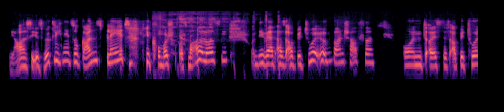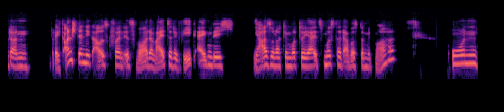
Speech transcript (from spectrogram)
ja, sie ist wirklich nicht so ganz blöd. Die kann man schon was machen lassen. Und die wird das Abitur irgendwann schaffen. Und als das Abitur dann recht anständig ausgefallen ist, war der weitere Weg eigentlich, ja, so nach dem Motto, ja, jetzt musst du halt auch was damit machen. Und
